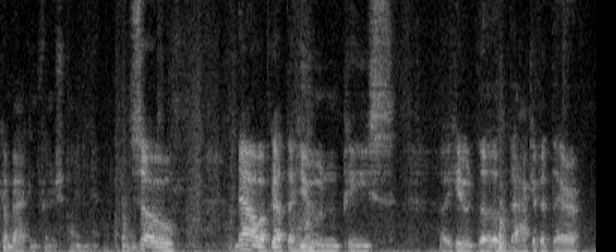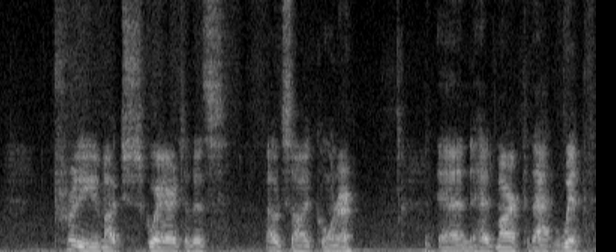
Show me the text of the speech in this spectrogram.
come back and finish planing it. So now I've got the hewn piece. I hewed the back of it there pretty much square to this outside corner and had marked that width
